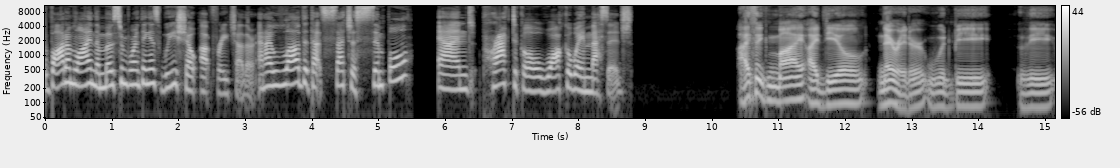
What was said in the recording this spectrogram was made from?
the bottom line, the most important thing is we show up for each other. And I love that that's such a simple and practical walk away message. I think my ideal narrator would be the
